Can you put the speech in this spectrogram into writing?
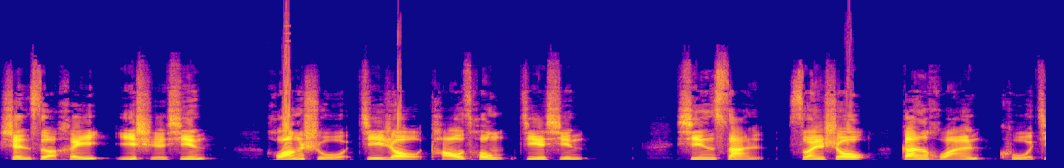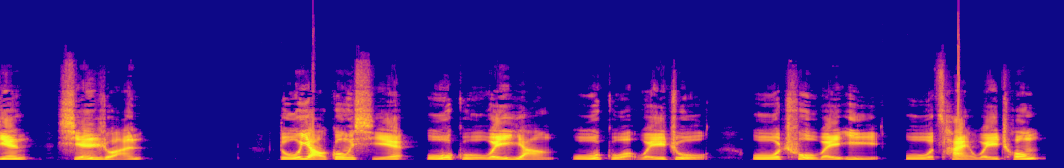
肾色黑，宜食辛；黄薯、鸡肉、桃葱皆辛。心散，酸收，甘缓，苦坚，咸软。毒药攻邪，五谷为养，五果为助，五畜为益，五菜为充。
